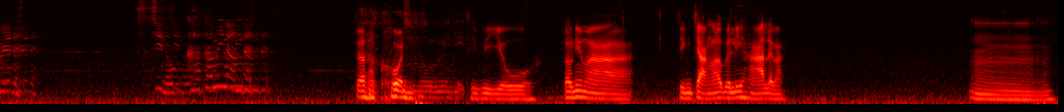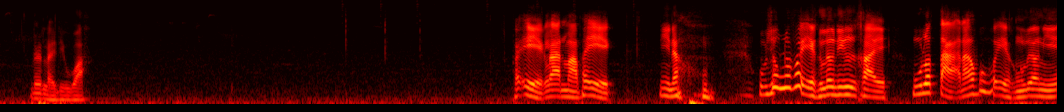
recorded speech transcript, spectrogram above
上です父の形見なんです แต่ละคน CPU แล้วนี่มาจริงจังแล้วเบลลี่ฮาร์ดเลยมั้ยอืมเล่นอะไรดีวะ พระเอกลานมาพระเอก นี่นะคุณผู้ชมแล้วพระเอกเรื่องนี้คือใคร มูรตะนะผมพระเอกของเรื่องนี้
